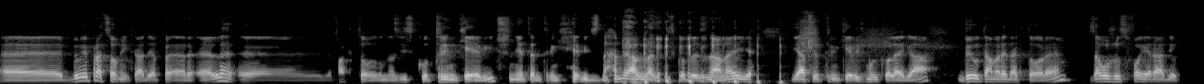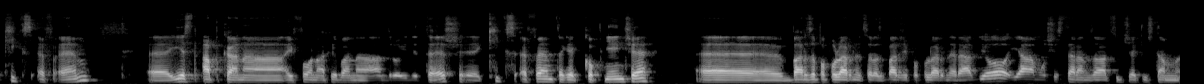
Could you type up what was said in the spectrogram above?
e, były pracownik Radia PRL, de facto nazwisku Trynkiewicz, nie ten Trynkiewicz znany, ale nazwisko to jest znane, Jacek Trynkiewicz, mój kolega, był tam redaktorem, założył swoje radio Kix FM, jest apka na iPhone'a, chyba na Androidy też. E, Kix FM, tak jak kopnięcie. E, bardzo popularne, coraz bardziej popularne radio. Ja mu się staram załatwić jakiś tam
